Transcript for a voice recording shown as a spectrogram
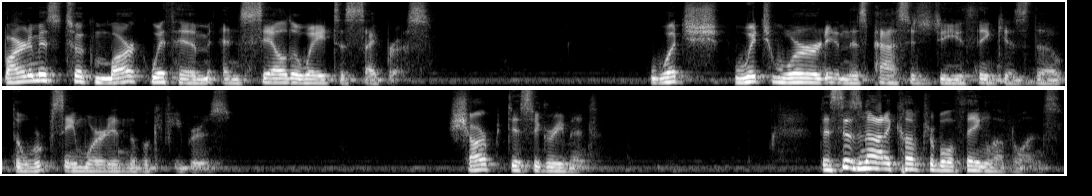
Barnabas took Mark with him and sailed away to Cyprus." Which which word in this passage do you think is the the same word in the book of Hebrews? Sharp disagreement. This is not a comfortable thing, loved ones.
